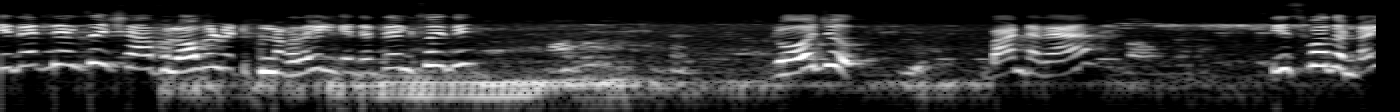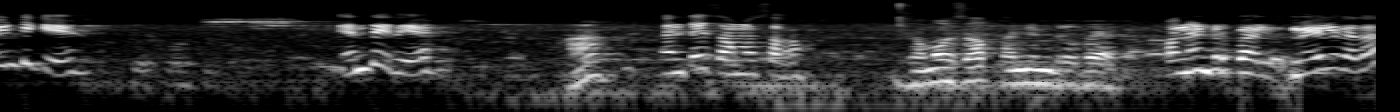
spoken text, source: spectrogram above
ఇది ఎట్లా తెలుసు? ఈ షాప్ లోపల పెట్టుకున్నావు కదా వీళ్ళకి ఎట్లా తెలుసు ఇది? రోజు బాగుంటుందా? తీసుకుపోతుంటా ఇంటికి? ఎంత ఇది? ఎంత సమోసా. సమోసా పన్నెండు రూపాయలు. పన్నెండు రూపాయలు. మేలు కదా?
